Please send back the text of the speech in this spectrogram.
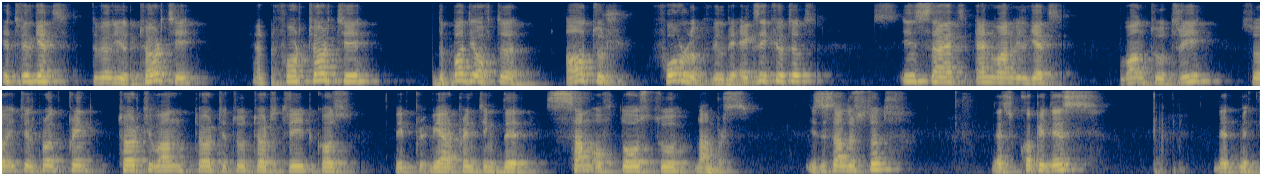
It will get the value 30. And for 30, the body of the outer for loop will be executed inside N1 will get 1, 2, 3. So it will print 31, 32, 33 because we, we are printing the sum of those two numbers. Is this understood? Let's copy this. Let me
